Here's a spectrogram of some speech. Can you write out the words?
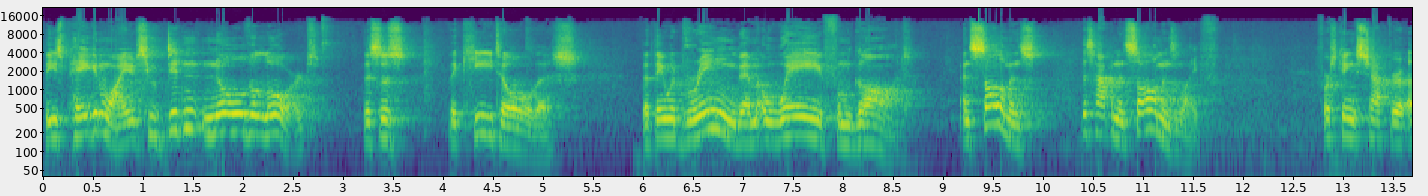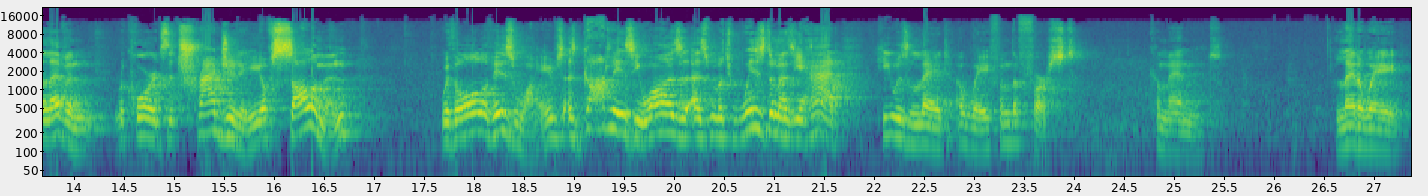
these pagan wives who didn't know the Lord. This is the key to all this. That they would bring them away from God. And Solomon's, this happened in Solomon's life. 1 Kings chapter 11 records the tragedy of Solomon with all of his wives. As godly as he was, as much wisdom as he had, he was led away from the first commandment. Led away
